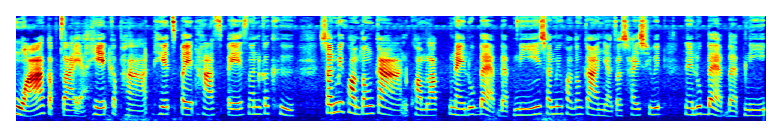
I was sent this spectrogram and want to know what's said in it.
หัวกับใจอะ head กับ heart head space heart space นั่นก็คือ ฉันมีความต้องการความรักในรูปแบบแบบนี้ ฉันมีความต้องการอยากจะใช้ชีวิตในรูปแบบแบบนี้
